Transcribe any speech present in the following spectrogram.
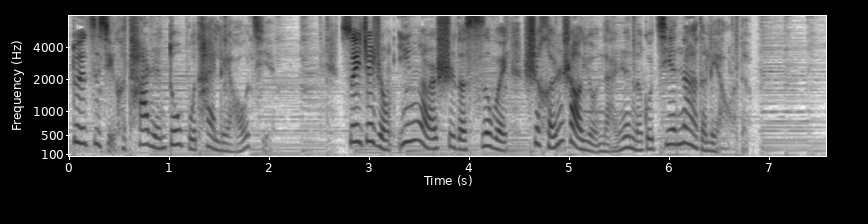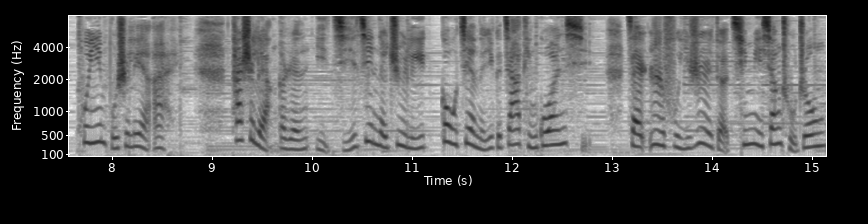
对自己和他人都不太了解，所以这种婴儿式的思维是很少有男人能够接纳得了的。婚姻不是恋爱，它是两个人以极近的距离构建的一个家庭关系，在日复一日的亲密相处中，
